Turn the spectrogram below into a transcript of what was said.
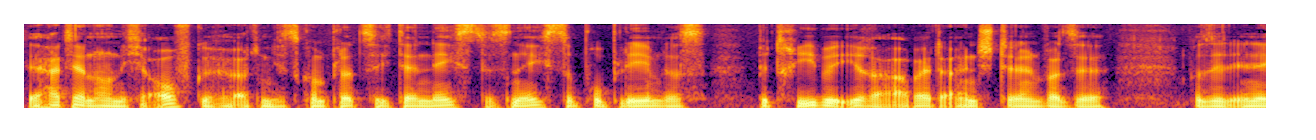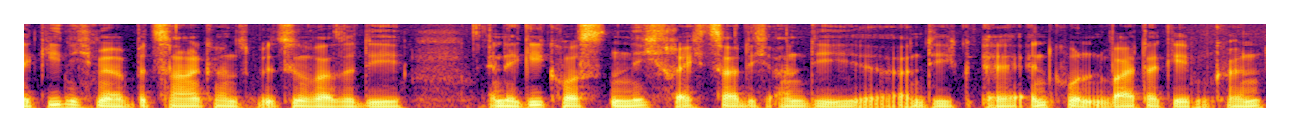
der hat ja noch nicht aufgehört. Und jetzt kommt plötzlich der nächste, das nächste Problem, dass Betriebe ihre Arbeit einstellen, weil sie, weil sie die Energie nicht mehr bezahlen können, beziehungsweise die Energiekosten nicht rechtzeitig an die, an die äh, Endkunden weitergeben können.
